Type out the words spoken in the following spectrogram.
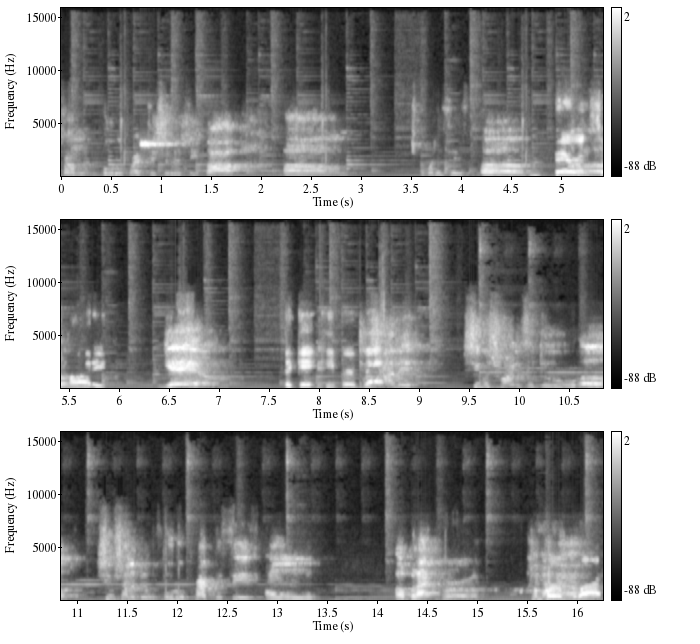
from voodoo practitioners, she saw um, what is his uh Baron uh, Samedi. Yeah. The gatekeeper of death. To, she was trying to do uh she was trying to do voodoo practices on a black girl. Come her on. Her black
